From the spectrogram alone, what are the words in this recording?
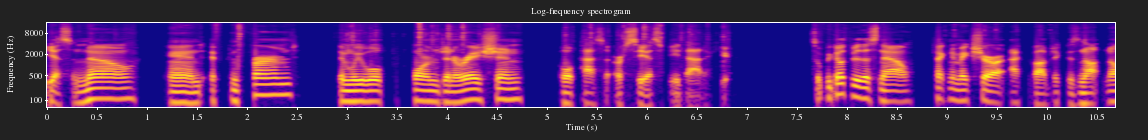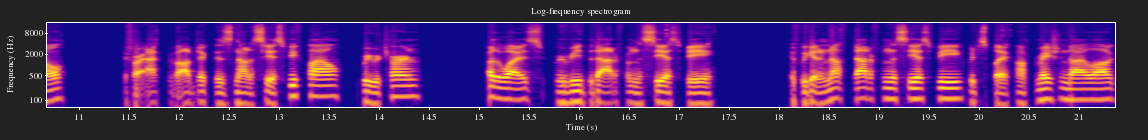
Yes and no. And if confirmed, then we will perform generation and we'll pass it our CSV data here. So if we go through this now, checking to make sure our active object is not null. If our active object is not a CSV file, we return. Otherwise, we read the data from the CSV. If we get enough data from the CSV, we display a confirmation dialog.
